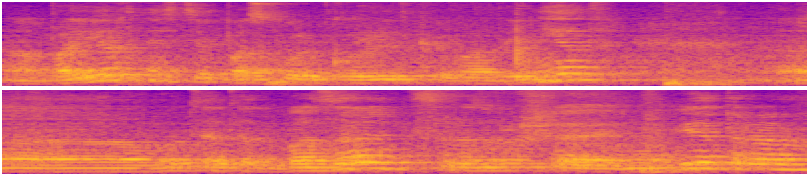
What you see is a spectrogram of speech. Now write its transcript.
э, поверхности, поскольку жидкой воды нет. Вот этот базальт, разрушаемый ветром,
